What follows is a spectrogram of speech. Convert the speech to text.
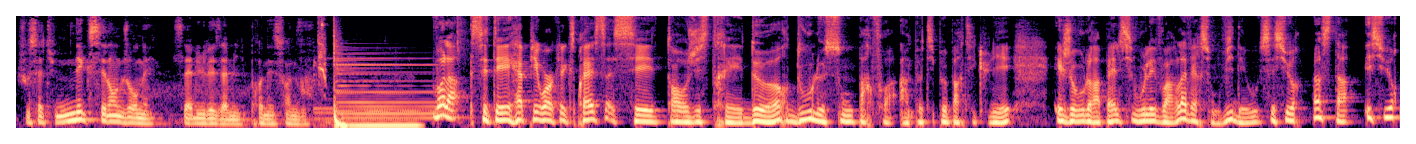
Je vous souhaite une excellente journée. Salut les amis, prenez soin de vous. Voilà, c'était Happy Work Express. C'est enregistré dehors, d'où le son parfois un petit peu particulier. Et je vous le rappelle, si vous voulez voir la version vidéo, c'est sur Insta et sur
